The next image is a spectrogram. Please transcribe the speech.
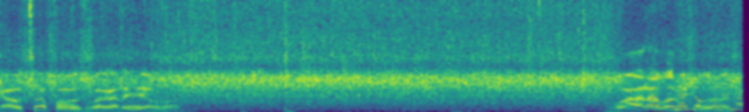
गावचा पाऊस बघा रे बाबा. वारा भरपूर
